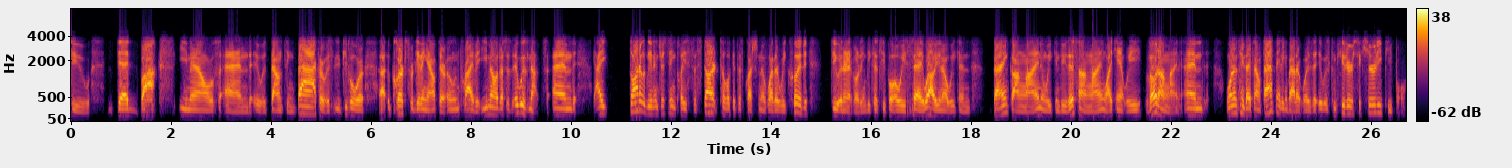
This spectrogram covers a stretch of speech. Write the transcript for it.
to dead box emails and it was bouncing back or it was people were uh, clerks were giving out their own private email addresses it was nuts and i thought it would be an interesting place to start to look at this question of whether we could do internet voting because people always say well you know we can bank online and we can do this online why can't we vote online and one of the things I found fascinating about it was that it was computer security people,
